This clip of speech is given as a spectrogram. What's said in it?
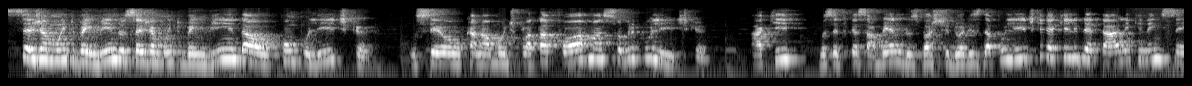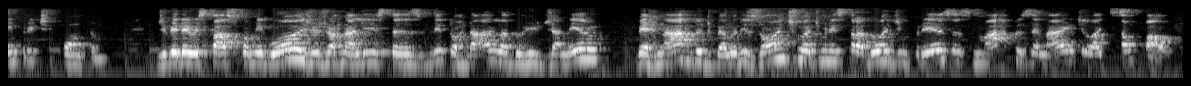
Seja muito bem-vindo, seja muito bem-vinda ao Com Política, o seu canal multiplataforma sobre política. Aqui você fica sabendo dos bastidores da política e aquele detalhe que nem sempre te contam. Dividem o espaço comigo hoje os jornalistas Vitor Dávila, do Rio de Janeiro, Bernardo, de Belo Horizonte, o administrador de empresas Marcos Zenaide, lá de São Paulo.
